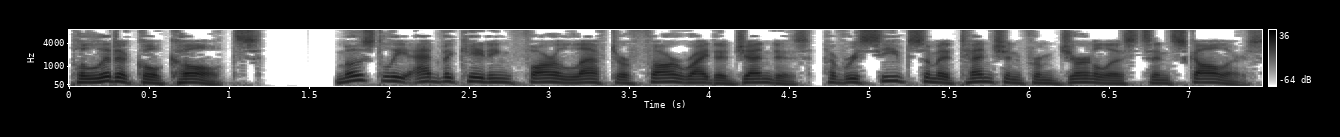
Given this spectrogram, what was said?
"...political cults", mostly advocating far-left or far-right agendas, have received some attention from journalists and scholars.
